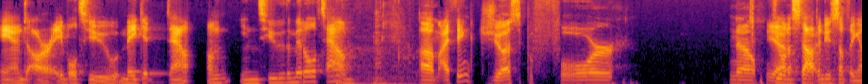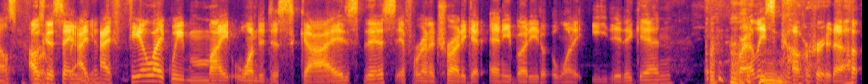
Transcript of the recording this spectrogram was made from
and are able to make it down into the middle of town. Um, I think just before. No, Yeah, Do you want to stop and do something else? I was gonna say I. I feel like we might want to disguise this if we're gonna try to get anybody to want to eat it again, or at least cover it up.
